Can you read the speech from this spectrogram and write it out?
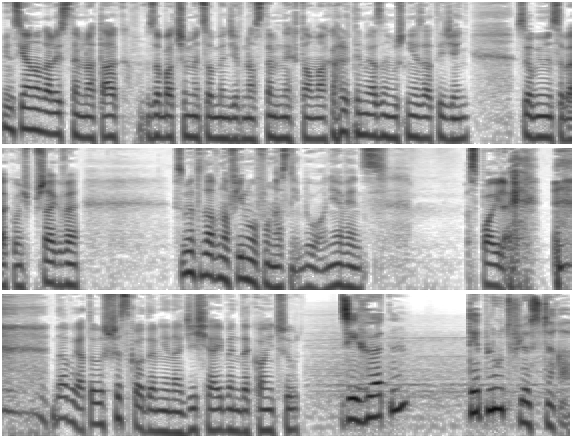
więc ja nadal jestem na tak. Zobaczymy, co będzie w następnych tomach, ale tym razem już nie za tydzień. Zrobimy sobie jakąś przerwę. W sumie to dawno filmów u nas nie było, nie? Więc spoiler. Dobra, to już wszystko ode mnie na dzisiaj. Będę kończył. Sie hörten Der Blutflüsterer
